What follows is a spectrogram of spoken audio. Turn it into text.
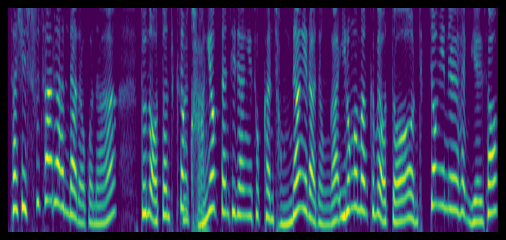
사실 수사를 한다거나 또는 어떤 특정 그렇죠. 광역단체장에 속한 정당이라던가 이런 것만큼의 어떤 특정인을 위해서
